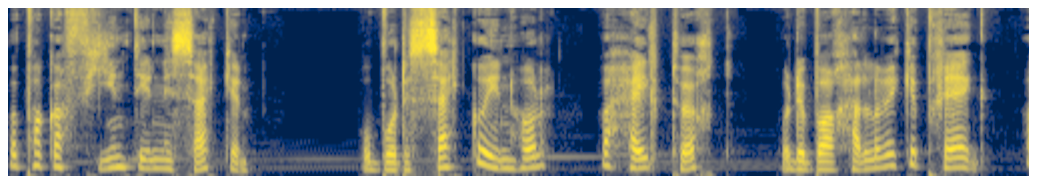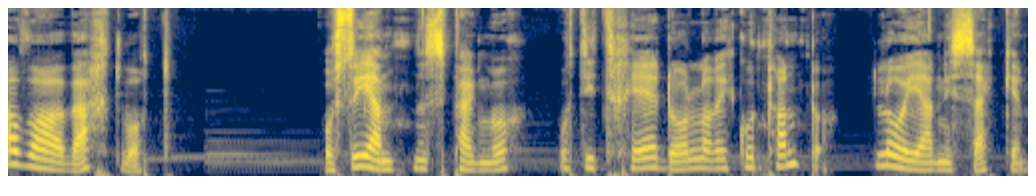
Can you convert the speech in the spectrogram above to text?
var pakka fint inn i sekken, og både sekk og innhold var helt tørt, og det bar heller ikke preg av å ha vært vått. Også jentenes penger, 83 dollar i kontanter, lå igjen i sekken.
